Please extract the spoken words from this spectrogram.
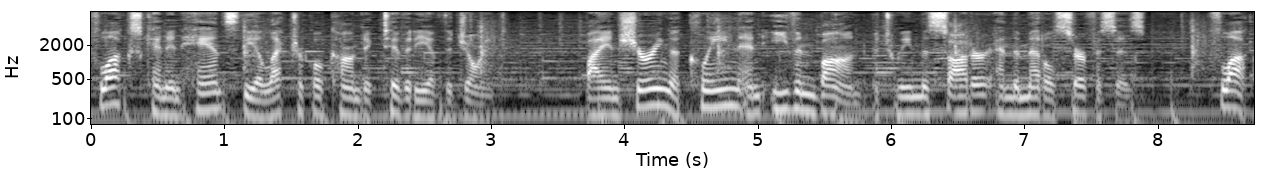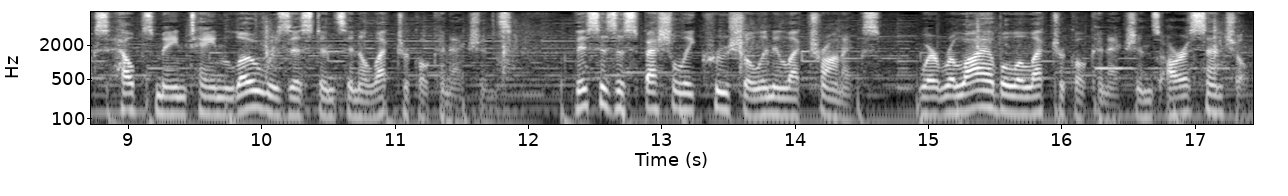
Flux can enhance the electrical conductivity of the joint. By ensuring a clean and even bond between the solder and the metal surfaces, flux helps maintain low resistance in electrical connections. This is especially crucial in electronics, where reliable electrical connections are essential.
